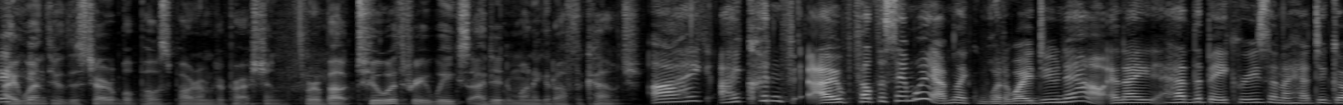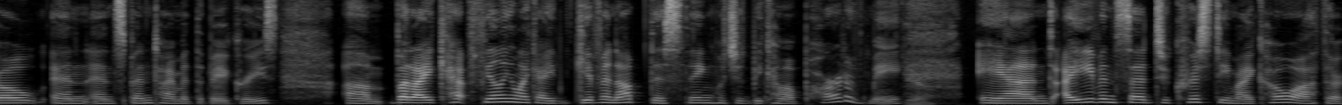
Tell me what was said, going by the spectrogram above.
I went through this terrible postpartum depression. For about two or three weeks, I didn't want to get off the couch. I, I couldn't, I felt the same way. I'm like, what do I do now? And I had the bakeries and I had to go and, and spend time at the bakeries. Um, but I kept feeling like I'd given up this thing which had become a part of me. And I even said to Christie, my co author,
